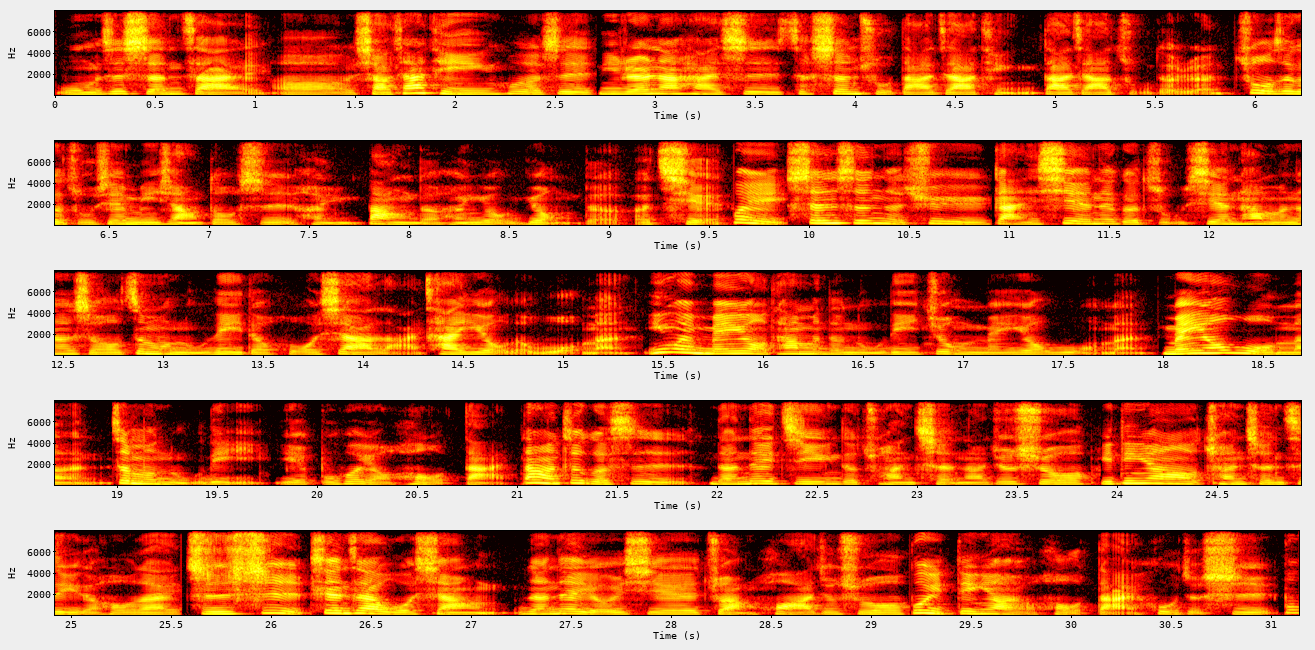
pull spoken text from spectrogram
我们是生在呃小家庭，或者是你仍然还是身处大家庭、大家族的人，做这个祖先冥想都是很棒的、很有用的，而且会深深的去感谢那个祖先，他们那时候这么努力的活下来，才有了我们。因为没有他们的努力，就没有我们，没有我们这么努力，也不会有后代。当然，这个是人类基因的传承啊，就是说一定要传承自己的后代。只是现在，我想人类有一些转化，就是说不一定要有后代，或者是不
